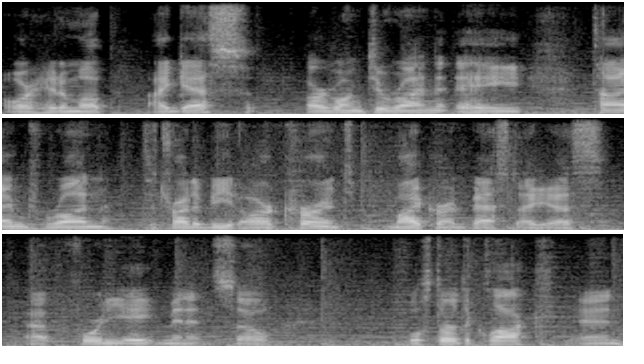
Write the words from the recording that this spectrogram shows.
or hit them up, I guess, are going to run a timed run to try to beat our current, my current best, I guess, at 48 minutes. So we'll start the clock and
